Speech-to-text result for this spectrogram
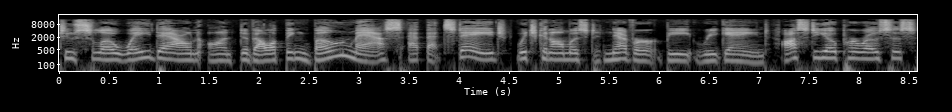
to slow way down on developing bone mass at that stage, which can almost never be regained. Osteoporosis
